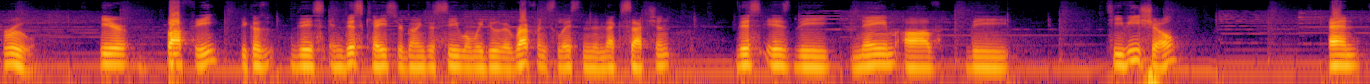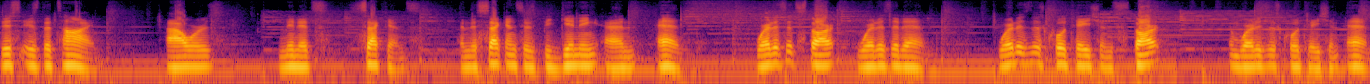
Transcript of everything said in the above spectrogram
through. Here, Buffy, because this in this case you're going to see when we do the reference list in the next section, this is the name of the TV show, and this is the time, hours, minutes, seconds, and the seconds is beginning and end. Where does it start? Where does it end? Where does this quotation start? And where does this quotation end?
